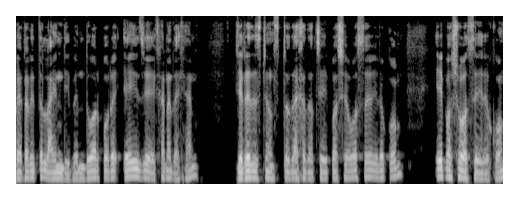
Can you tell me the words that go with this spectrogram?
ব্যাটারিতে লাইন দিবেন। দেওয়ার পরে এই যে এখানে দেখেন, যে রেজিস্ট্যান্সটা দেখা যাচ্ছে, এই পাশেও আছে এরকম, এই পাশেও আছে এরকম।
